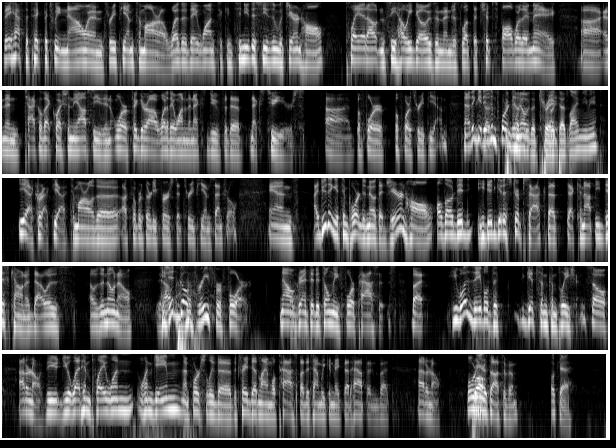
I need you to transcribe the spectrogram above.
They have to pick between now and 3 p.m. tomorrow whether they want to continue the season with Jaren Hall, play it out and see how he goes, and then just let the chips fall where they may, uh, and then tackle that question in the offseason, or figure out what do they want in the next do for the next two years uh, before before 3 p.m. Now, I think it is important to because note the trade deadline. You mean? Yeah, correct. Yeah, tomorrow, the October 31st at 3 p.m. Central. And I do think it's important to note that Jaren Hall, although did he did get a strip sack that that cannot be discounted. That was that was a no no. Yep. He did go three for four. Now, granted, it's only four passes, but he was able to get some completion. So I don't know. Do you, do you let him play one one game? Unfortunately, the the trade deadline will pass by the time we can make that happen. But I don't know. What were Well- your thoughts of him? Okay.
